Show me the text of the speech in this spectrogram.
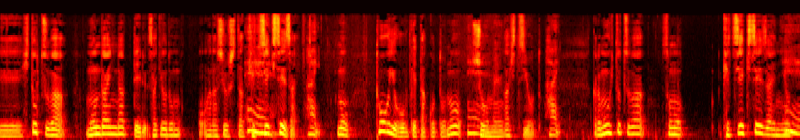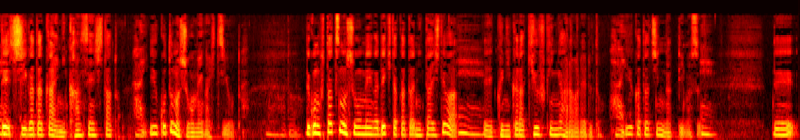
えー、一つは問題になっている先ほどお話をした血液製剤の投与を受けたことの証明が必要と。からもう一つはその血液製剤によって C 型肝炎に感染したとい。うことの証明が必要と。でこの2つの証明ができた方に対しては、えー、えー、国から給付金が払われるとい。う形になっています。えー、で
